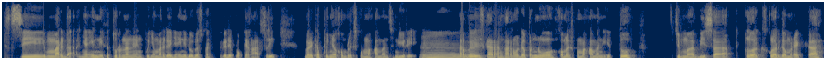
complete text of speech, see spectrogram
si marganya ini keturunan yang punya marganya ini 12 marga Depok yang asli, mereka punya kompleks pemakaman sendiri. Hmm. Tapi sekarang karena udah penuh, kompleks pemakaman itu cuma bisa keluar ke keluarga mereka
